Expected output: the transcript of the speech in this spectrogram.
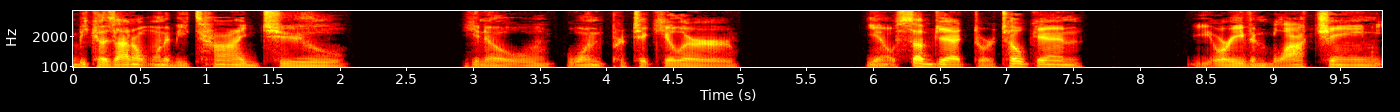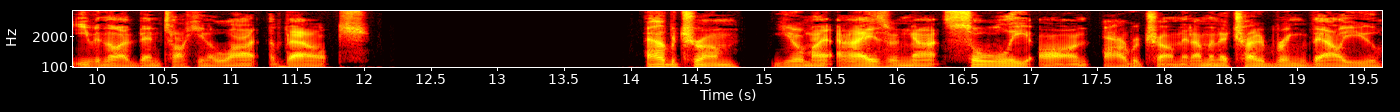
because I don't want to be tied to, you know, one particular, you know, subject or token or even blockchain, even though I've been talking a lot about Arbitrum you know, my eyes are not solely on Arbitrum, and I'm going to try to bring value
